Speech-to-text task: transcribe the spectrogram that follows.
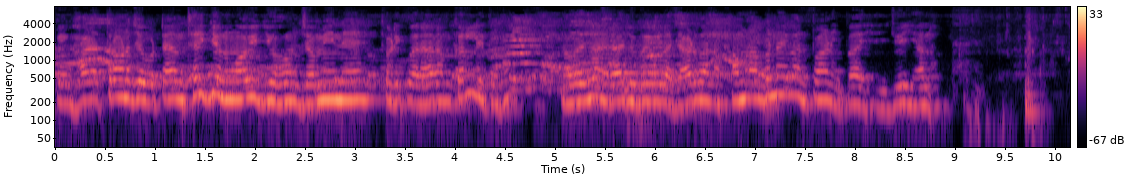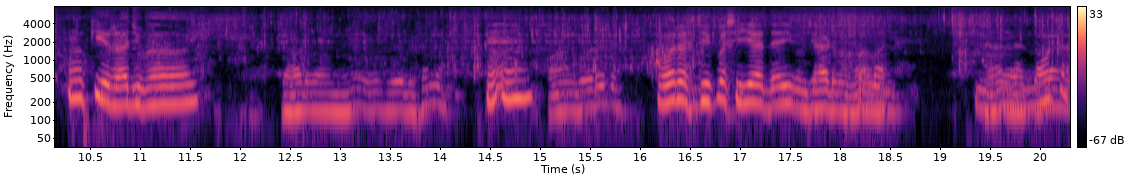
કંઈક સાડા ત્રણ જેવો ટાઈમ થઈ ગયો હું આવી ગયો હું જમીને, થોડીક વાર આરામ કરી લીધો હવે જો રાજુભાઈ ઓલા ઝાડવાના ખામણા બનાવ્યા ને પાણી ભાઈ જોઈએ હાલો. હું કે રાજુભાઈ? વર્ષથી પછી યાદ આવ્યું ઝાડવા બાબાને મોટા.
